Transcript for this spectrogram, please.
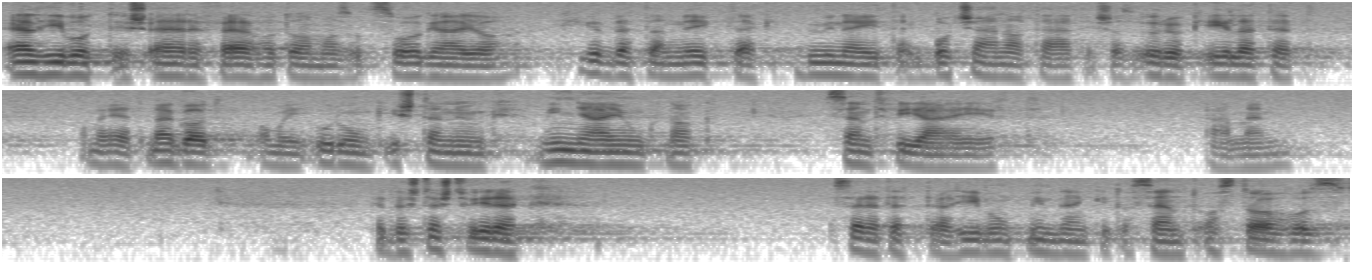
elhívott és erre felhatalmazott szolgája, hirdetem néktek bűneitek bocsánatát és az örök életet, amelyet megad a mi Urunk Istenünk minnyájunknak, Szent Fiáért. Amen. Kedves testvérek, szeretettel hívunk mindenkit a Szent Asztalhoz,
